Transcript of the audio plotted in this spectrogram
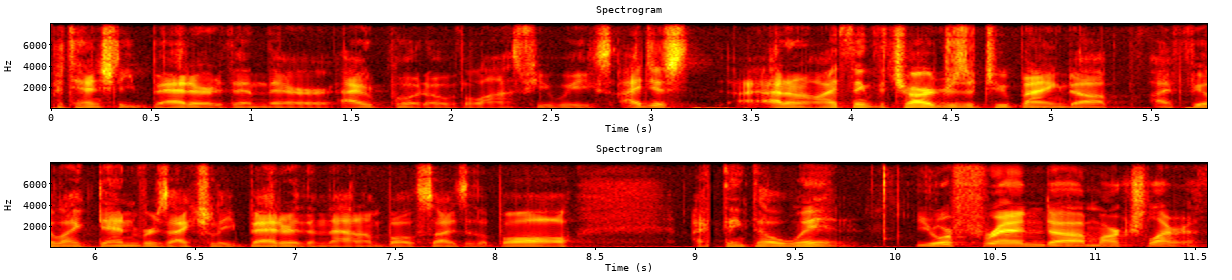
potentially better than their output over the last few weeks. I just, I don't know. I think the Chargers are too banged up. I feel like Denver's actually better than that on both sides of the ball. I think they'll win. Your friend uh, Mark Schlereth,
